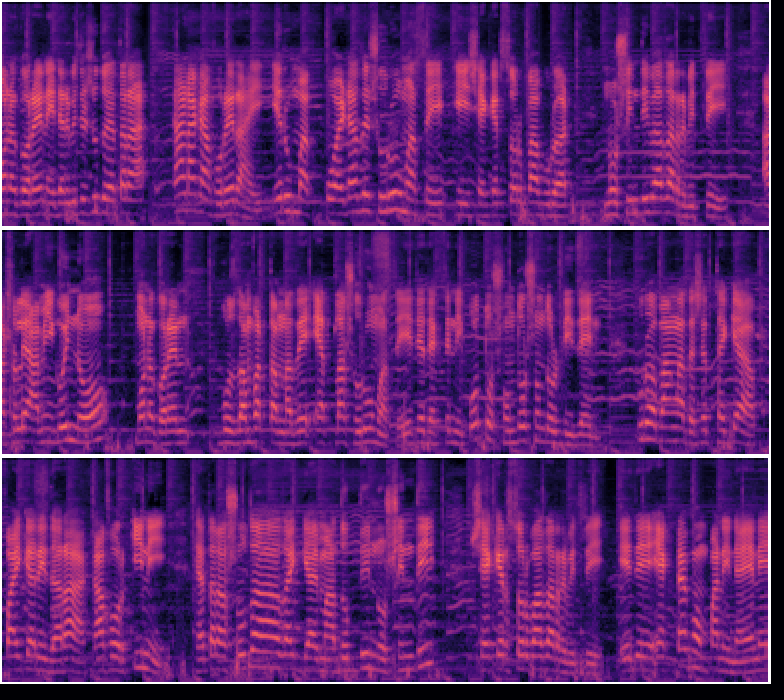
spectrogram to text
মনে করেন, এটার ভিতরে শুধু তারা কাটা কাপড়ের আহে। এরম কয়টা যে শোরুম আছে, এই শেখের চর বাবুরাট নরসিন্দি বাজারের ভিতরে। আসলে আমি গণ্য মনে করেন বুঝতাম পারতাম না যে এতলা শোরুম আছে। এই যে দেখছেন কত সুন্দর সুন্দর ডিজাইন পুরো বাংলাদেশের থেকে পাইকারি যারা কাপড় কিনি হেতারা সোজা জায়গায় মাধবদী, নরসিংদী, শেখেরচর বাজারের ভিতরে। এই যে একটা কোম্পানি না, এনে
